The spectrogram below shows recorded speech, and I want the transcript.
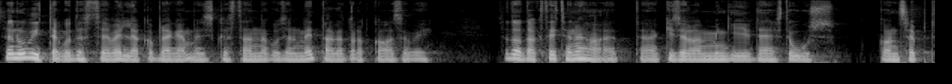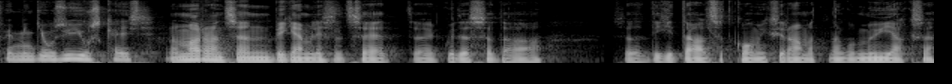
see on huvitav, kuidas see välja hakkab nägema, siis kas ta on nagu seal metaga tuleb kaasa või? seda tahaks täitsa näha, et äkki seal on mingi täiesti uus kontsept või mingi uus use case. no ma arvan, et see on pigem lihtsalt see, et eh, kuidas seda, seda digitaalset koomiksiraamatut nagu müüakse,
